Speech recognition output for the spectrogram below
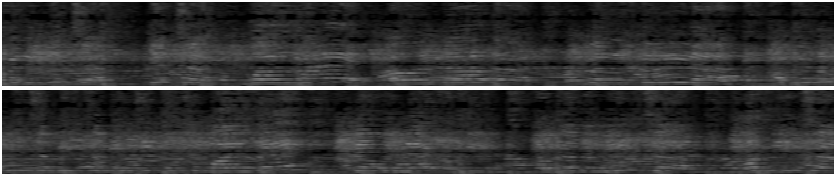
I'm gonna get you, get you. One way or another, I'm gonna see you. I'm gonna meet you, meet you, meet you, meet you. One day, maybe next week, I'm gonna meet you. I'll meet you.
